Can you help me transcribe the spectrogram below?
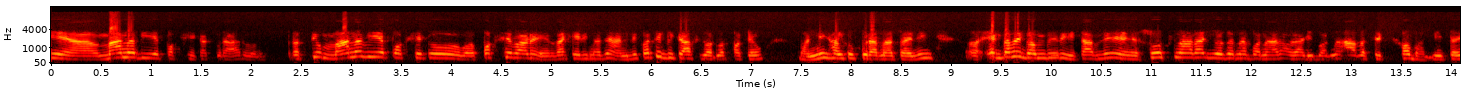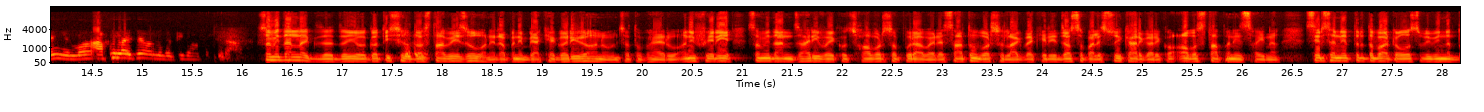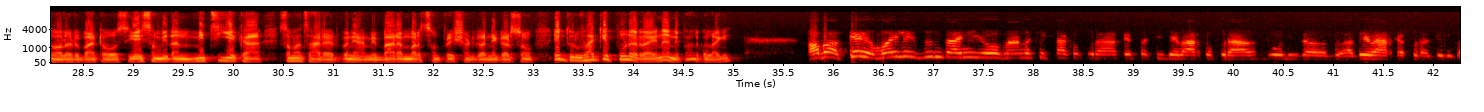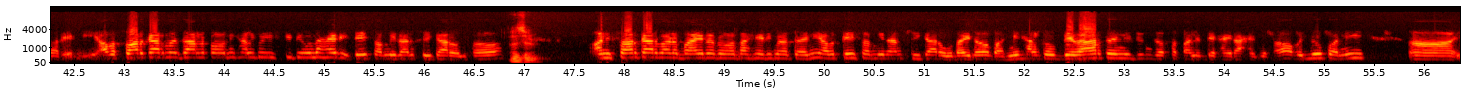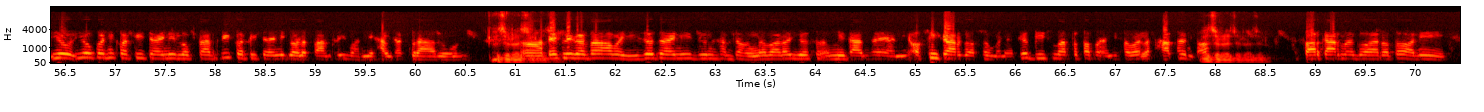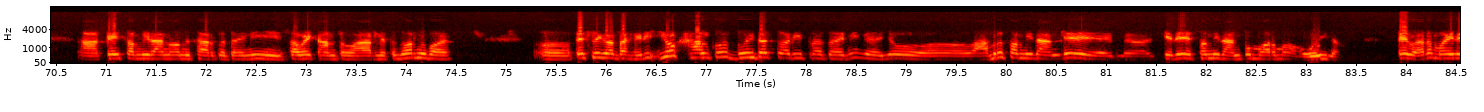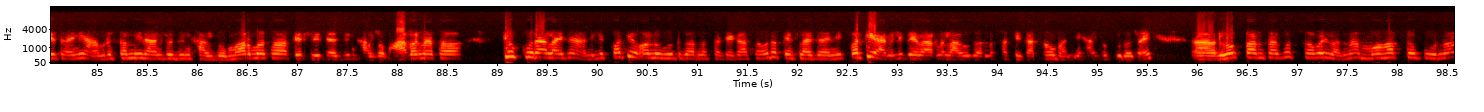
मानवीय पक्षका कुराहरू हुन्। र त्यो मानवीय पक्षको पक्षबाट हेर्दाखेरिमा चाहिँ हामीले कति विकास गर्न सक्यौँ भन्ने खालको कुरामा चाहिँ नि एकदमै गम्भीर हिसाबले सोच्न र योजना बनाएर अगाडि बढ्न आवश्यक छ भन्ने चाहिँ म आफूलाई चाहिँ अनुभूति भएको कुरा संविधानलाई यो गतिशील दस्तावेज हो भनेर पनि व्याख्या गरिरहनुहुन्छ तपाईँहरू। अनि फेरि संविधान जारी भएको छ वर्ष पुरा भएर सातौँ वर्ष लाग्दाखेरि जसपाले स्वीकार गरेको अवस्था पनि छैन। शीर्ष नेतृत्वबाट होस् विभिन्न दलहरूबाट होस् यही संविधान मिचिएका समाचारहरू पनि हामी बारम्बार सम्प्रेषण गर्ने गर्छौँ। यो दुर्भाग्यपूर्ण रहेन नेपालको लागि? अब त्यही हो मैले जुन चाहिँ नि यो मानसिकताको कुरा त्यसपछि व्यवहारको कुरा बोली र व्यवहारका कुरा जुन गरेँ नि अब सरकारमा जान पाउने खालको स्थिति हुँदाखेरि त्यही संविधान स्वीकार हुन्छ। अनि सरकारबाट बाहिर रहँदाखेरिमा चाहिँ नि अब त्यही संविधान स्वीकार हुँदैन भन्ने खालको व्यवहार चाहिँ नि जुन जसपाले देखाइराखेको छ अब यो पनि यो यो पनि कति चाहिँ नि लोकतान्त्रिक कति चाहिँ नि गणतान्त्रिक भन्ने खालका कुराहरू हुन्। त्यसले गर्दा अब हिजो चाहिँ नि जुन ढङ्गबाट यो संविधान चाहिँ हामी अस्वीकार गर्छौँ भनेको थियो बिचमा त तपाईँ हामी सबैलाई थाहा छ नि त। सरकारमा गएर त अनि त्यही संविधान अनुसारको चाहिँ नि सबै काम त उहाँहरूले त गर्नुभयो। त्यसले गर्दाखेरि यो खालको द्वैध चरित्र चाहिँ नि यो हाम्रो संविधानले के अरे संविधानको मर्म होइन। त्यही भएर मैले चाहिँ नि हाम्रो संविधानको जुन खालको मर्म छ त्यसले चाहिँ जुन खालको भावना छ त्यो कुरालाई चाहिँ हामीले कति अनुभूत गर्न सकेका छौँ र त्यसलाई चाहिँ नि कति हामीले व्यवहारमा लागू गर्न सकेका छौँ भन्ने खालको कुरो चाहिँ लोकतन्त्रको सबैभन्दा महत्त्वपूर्ण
